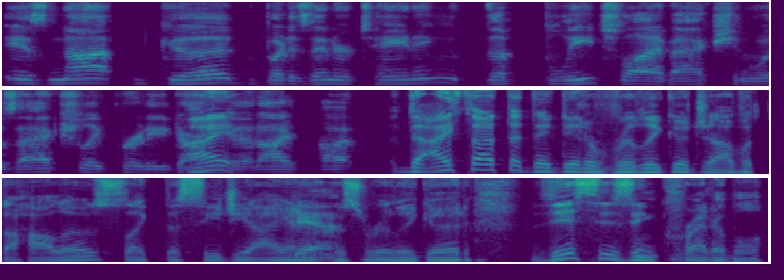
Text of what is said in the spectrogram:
is not good but is entertaining, the Bleach live action was actually pretty darn I- good. I thought. I thought that they did a really good job with the hollows, like the CGI in Yeah. it was really good. This is incredible.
